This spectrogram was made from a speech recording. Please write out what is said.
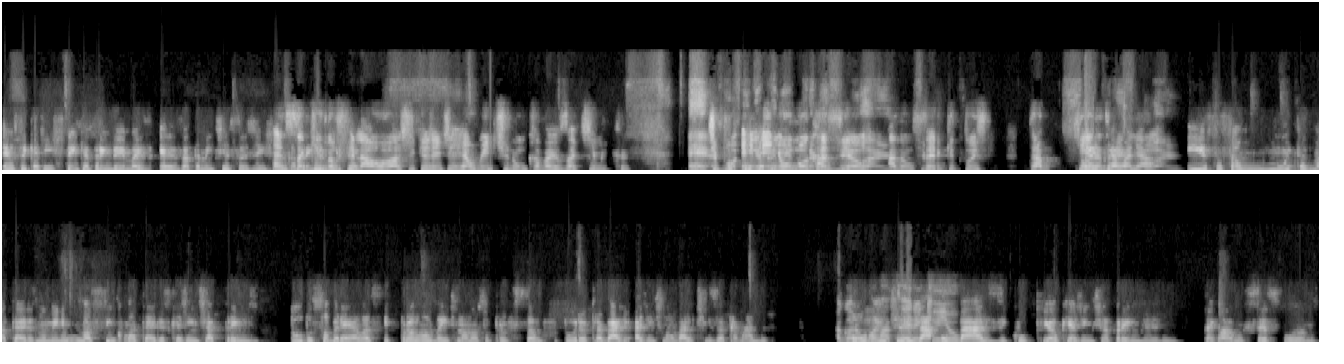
eu sei que a gente tem que aprender, mas é exatamente isso. A gente nunca Essa aqui aprende no por quê. final eu acho que a gente realmente nunca vai usar química. é, Tipo, em que nenhuma ocasião. A não tipo, ser que tu tra- só queira pra trabalhar. vestibular. E isso são muitas matérias, no mínimo umas cinco matérias que a gente aprende tudo sobre elas e provavelmente na nossa profissão futura, o trabalho, a gente não vai utilizar pra nada. Agora, Ou uma vai utilizar que o eu. básico, que é o que a gente aprende, sei lá, no sexto ano.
